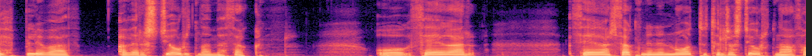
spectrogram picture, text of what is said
upplifað að vera stjórnað með þögn. Og þegar þegar þögnin er notu til að stjórna þá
